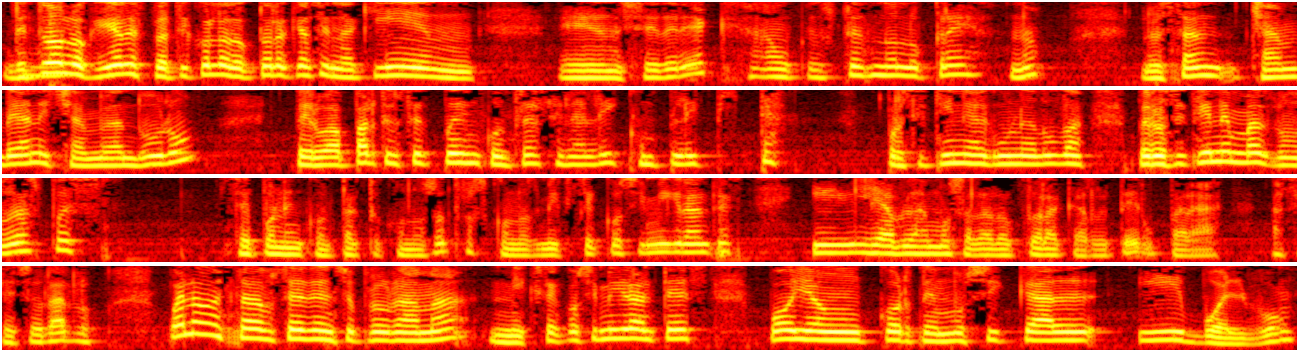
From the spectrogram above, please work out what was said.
De todo lo que ya les platicó la doctora que hacen aquí en, en CEDEREC, aunque usted no lo crea, ¿no? lo están chambean y chambean duro, pero aparte usted puede encontrarse la ley completita, por si tiene alguna duda. Pero si tiene más dudas, pues se pone en contacto con nosotros, con los mixtecos inmigrantes, y le hablamos a la doctora Carretero para asesorarlo. Bueno, está usted en su programa Mixtecos Inmigrantes, voy a un corte musical y vuelvo.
